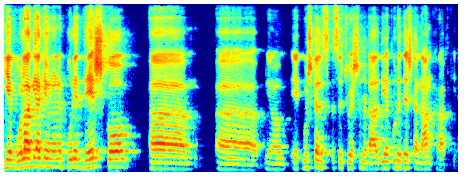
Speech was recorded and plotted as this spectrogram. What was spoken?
ये बोला गया कि उन्होंने पूरे देश को यू नो एक मुश्किल सिचुएशन में डाल दिया, पूरे देश का नाम खराब किया।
